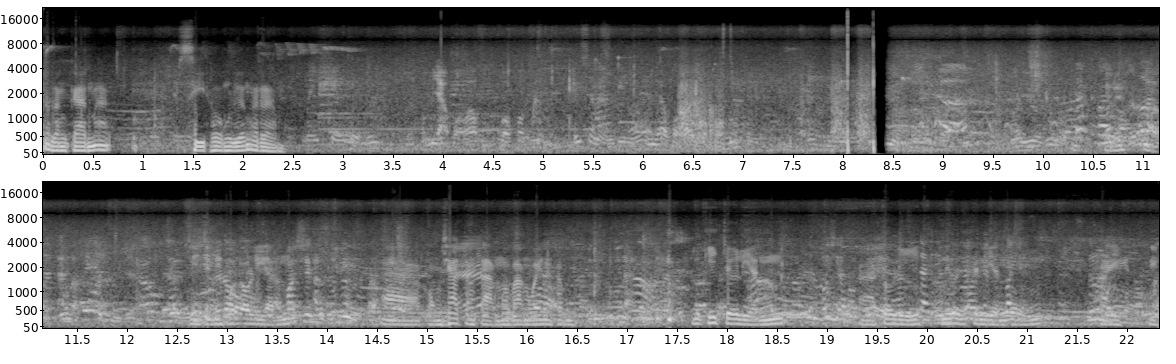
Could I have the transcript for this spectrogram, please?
อลังการมาก สีทองเหลืองอารามนี่จะมีพวกเอาเหรียญอ่าของชาติต่างๆ มาวางไว้นะครับ เมื่อกี้เจอเหรียญอ่าเกาหลีอันนี่ก็จะเป็นเหรียญของ ทยนี่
